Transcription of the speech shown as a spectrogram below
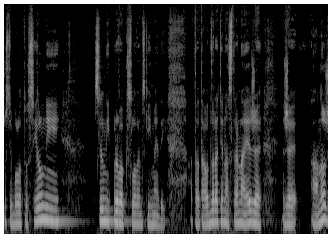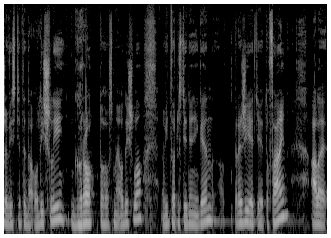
Proste bolo to silný, silný prvok slovenských médií. A tá, tá odvratená strana je, že, že áno, že vy ste teda odišli, gro toho sme odišlo, vytvorili ste denní gen, prežijete, je to fajn, ale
